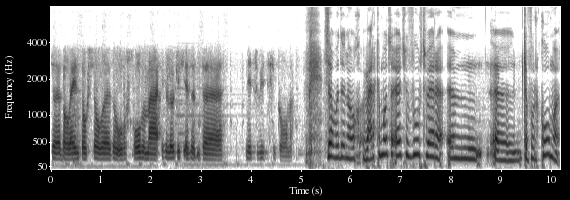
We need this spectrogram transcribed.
uh, Berlijn toch zou, zou overstromen. Maar gelukkig is het niet zoiets gekomen. Zouden er nog werken moeten uitgevoerd worden om te voorkomen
